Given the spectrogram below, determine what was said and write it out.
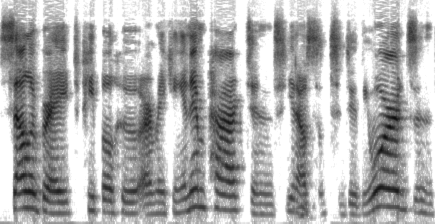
celebrate people who are making an impact and, you know, so to do the awards and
